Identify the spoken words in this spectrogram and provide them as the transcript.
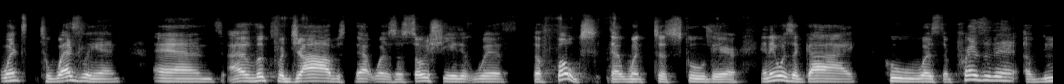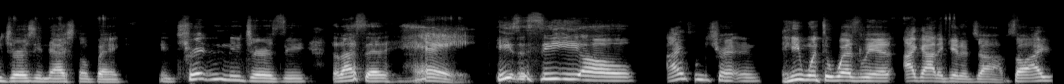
Went to Wesleyan and I looked for jobs that was associated with the folks that went to school there. And there was a guy who was the president of New Jersey National Bank in Trenton, New Jersey, that I said, Hey, he's a CEO. I'm from Trenton. He went to Wesleyan. I got to get a job. So I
